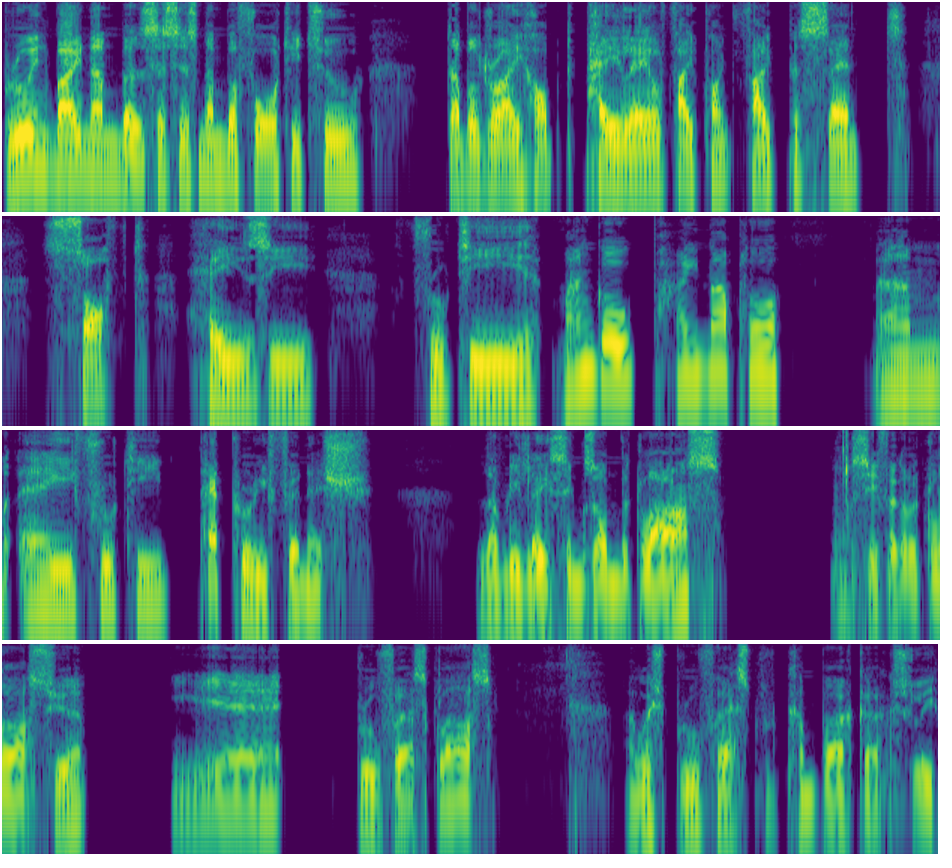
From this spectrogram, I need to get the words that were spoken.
Brewing by Numbers. This is number 42, double dry hopped pale ale, 5.5%, soft, hazy, fruity mango, pineapple, um, a fruity peppery finish. Lovely lacings on the glass. Let's see if I got a glass here. Yeah, Brewfest glass. I wish Brewfest would come back actually.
